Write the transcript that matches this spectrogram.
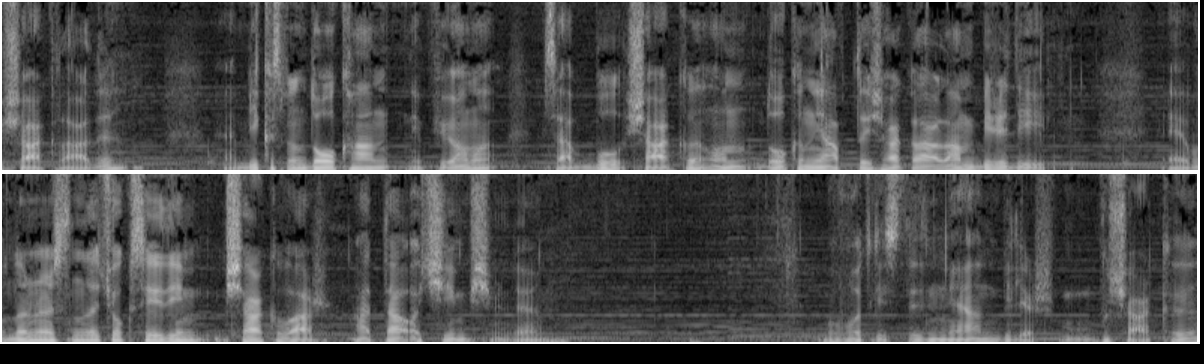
şarkılardı. Bir kısmını Doğukan yapıyor ama mesela bu şarkı onun Doğukan'ın yaptığı şarkılardan biri değil. E, bunların arasında çok sevdiğim bir şarkı var. Hatta açayım şimdi. Bu podcast'i dinleyen bilir. Bu şarkı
